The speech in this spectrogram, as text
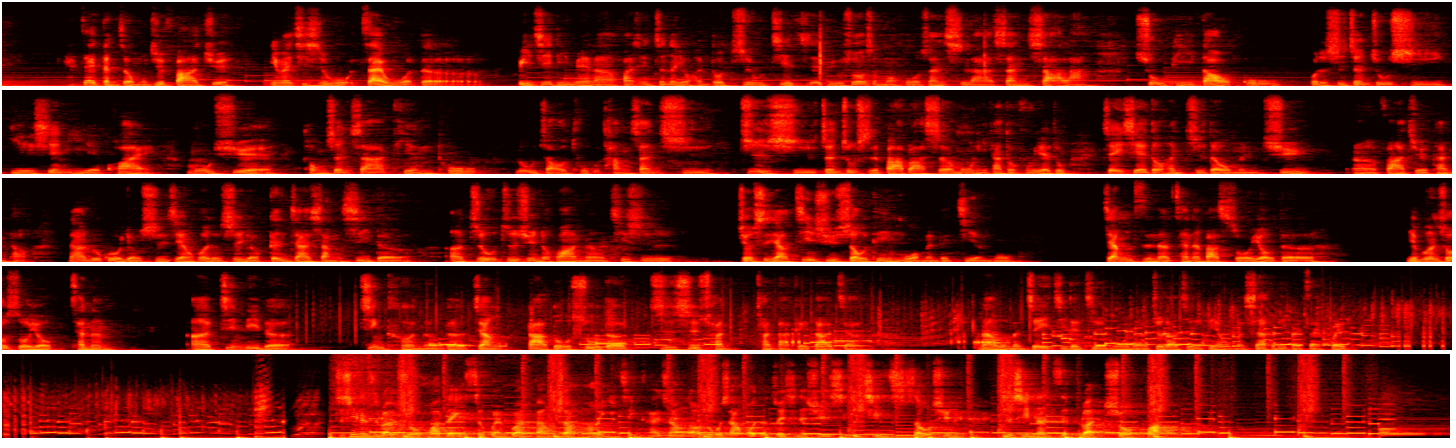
在等着我们去发掘，因为其实我在我的笔记里面啊，发现真的有很多植物介质，比如说什么火山石啦、山沙啦、树皮稻谷，或者是珍珠石、椰仙、椰块、木屑、铜生砂、田土、鹿沼土、唐山石、蛭石、珍珠石、巴拉巴拉石、木泥炭土、腐叶土，这一些都很值得我们去呃发掘探讨。那如果有时间或者是有更加详细的呃植物资讯的话呢，其实就是要继续收听我们的节目，这样子呢才能把所有的，也不能说所有，才能呃尽力的。尽可能的将大多数的知识传传达给大家。那我们这一集的节目呢，就到这一边，我们下个礼拜再会。直性男子乱说话的 Instagram 官方账号已经开张了，如果想要获得最新的讯息，请搜寻直性男子乱说话。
